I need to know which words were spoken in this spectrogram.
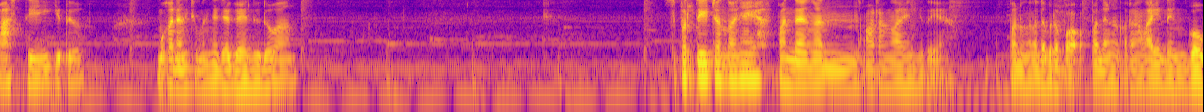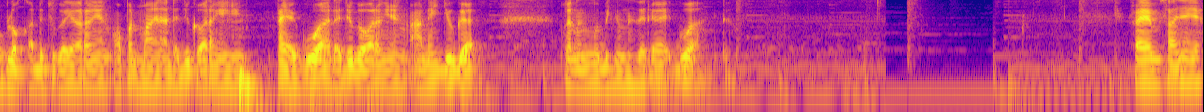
pasti gitu. Bukan yang cuma ngejagain lu doang seperti contohnya ya pandangan orang lain gitu ya. Pandangan ada beberapa pandangan orang lain yang goblok ada juga ya orang yang open mind ada juga orang yang kayak gua ada juga orang yang aneh juga. Bukan yang lebih nyeleneh dari gua gitu. Kayak misalnya ya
